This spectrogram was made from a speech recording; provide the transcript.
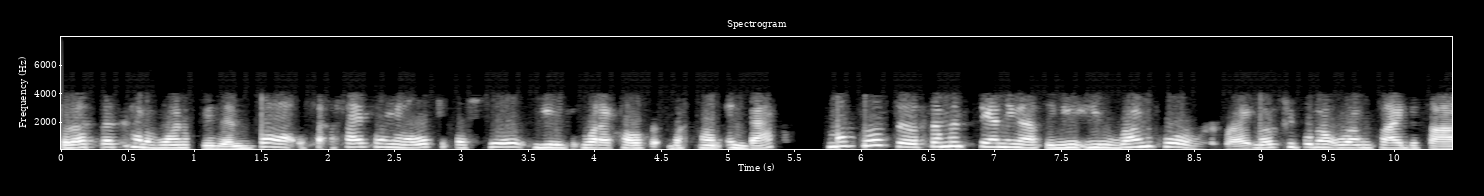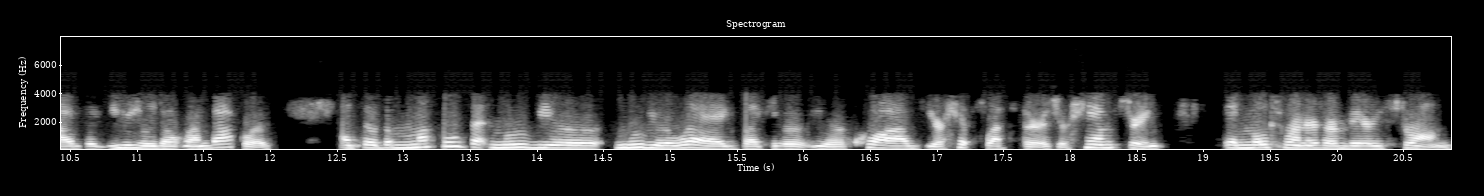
So that's, that's kind of one reason. But cycling and elliptical still use what I call the front and back muscles. So if someone's standing up and you, you run forward, right? Most people don't run side to side, but usually don't run backwards. And so the muscles that move your, move your legs, like your, your quads, your hip flexors, your hamstrings, and most runners are very strong.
